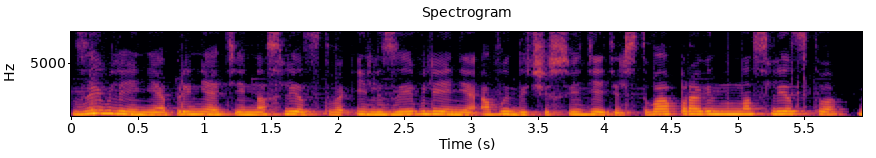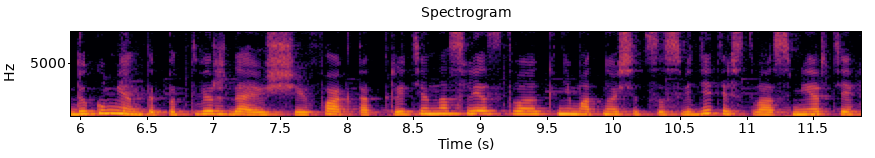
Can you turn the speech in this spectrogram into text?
Заявление о принятии наследства или заявление о выдаче свидетельства о праве на наследство, документы, подтверждающие факт открытия наследства, к ним относятся свидетельства о смерти,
